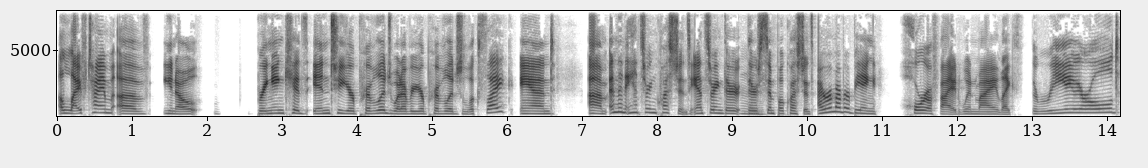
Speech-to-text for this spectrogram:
a lifetime of, you know, bringing kids into your privilege, whatever your privilege looks like. And, um, and then answering questions, answering their, mm. their simple questions. I remember being horrified when my like three year old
